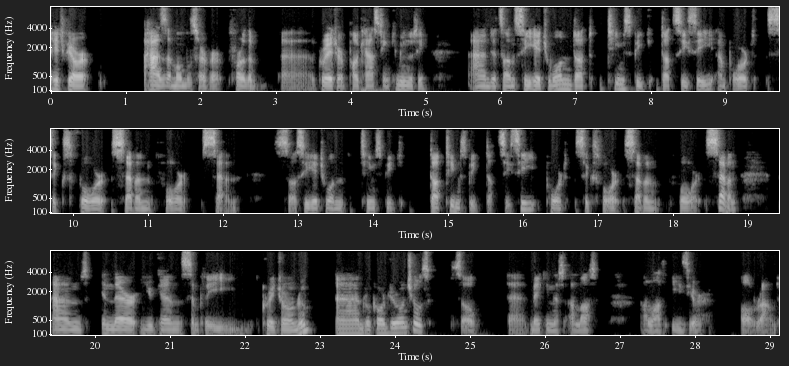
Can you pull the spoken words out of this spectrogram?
HPR uh, has a Mumble server for the uh, greater podcasting community. And it's on ch1.teamspeak.cc and port 64747. So ch1 teamspeak.teamspeak.cc, port 64747. And in there, you can simply create your own room and record your own shows. So uh, making it a lot, a lot easier all around.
